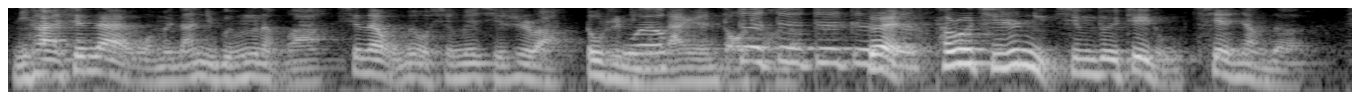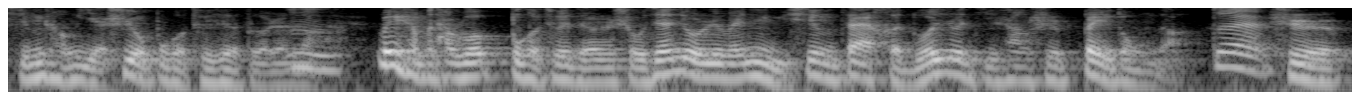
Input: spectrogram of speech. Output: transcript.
你看现在我们男女不平等啊，现在我们有性别歧视吧，都是你们男人造成的。对对对对对，他说其实女性对这种现象的形成也是有不可推卸责任的。嗯为什么他说不可推卸责任？首先就是认为女性在很多问题上是被动的，对是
